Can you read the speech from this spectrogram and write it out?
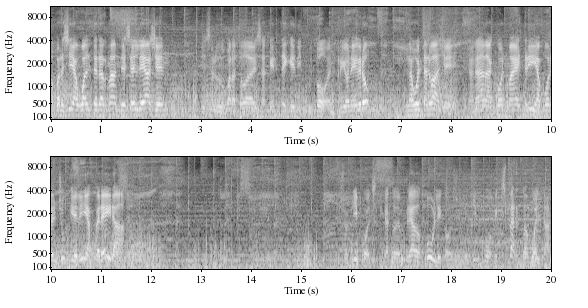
Aparecía Walter Hernández, el de Allen. Y el saludo para toda esa gente que disfrutó en Río Negro la vuelta al Valle. Ganada con maestría por el Chucky Elías Pereira. Su equipo, el Sindicato de Empleados Públicos, equipo experto en vueltas.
